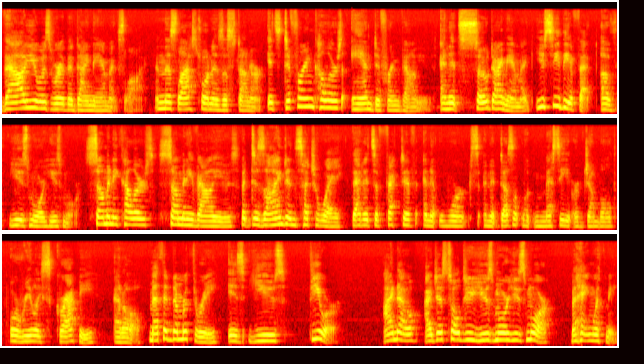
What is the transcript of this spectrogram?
Value is where the dynamics lie. And this last one is a stunner. It's differing colors and differing values. And it's so dynamic. You see the effect of use more, use more. So many colors, so many values, but designed in such a way that it's effective and it works and it doesn't look messy or jumbled or really scrappy at all. Method number three is use fewer. I know, I just told you use more, use more. But hang with me.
